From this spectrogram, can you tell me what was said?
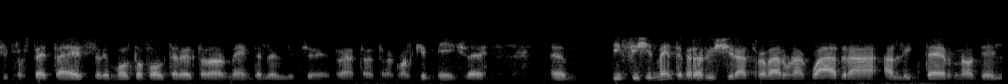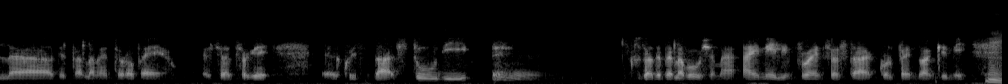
si, prospetta essere molto forte elettoralmente le elezioni tra, tra, tra qualche mese, eh, difficilmente però riuscirà a trovare una quadra all'interno del, del Parlamento europeo, nel senso che eh, questa studi, scusate per la voce, ma ahimè l'influenza sta colpendo anche me. Mm.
